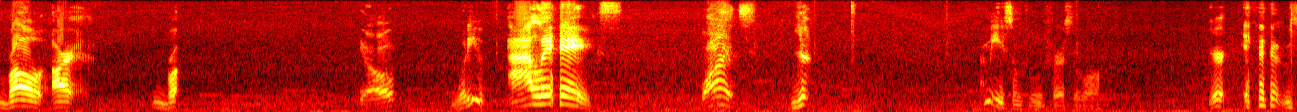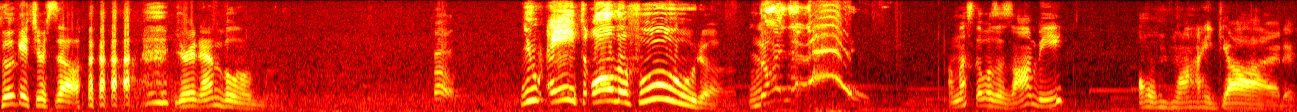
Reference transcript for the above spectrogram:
Bro, our, bro, Yo. what are you, Alex? What? You're. Let me eat some food first of all. You're. look at yourself. You're an emblem. Bro. You ate all the food. No, I didn't. Unless there was a zombie. Oh my god.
